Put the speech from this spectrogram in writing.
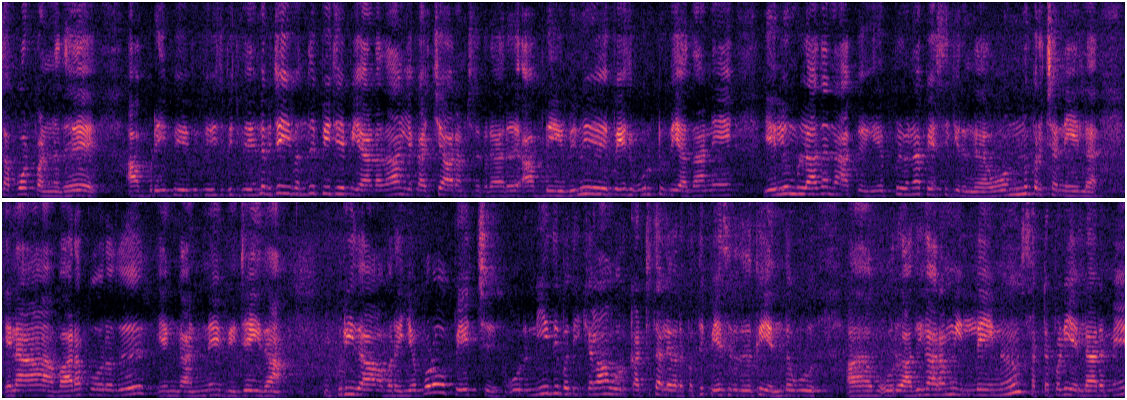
சப்போர்ட் பண்ணுது. அப்படி என்ன விஜய் வந்து பிஜேபியால் தான் இங்கே கட்சி ஆரம்பிச்சிருக்கிறாரு. அப்படி இப்படின்னு பேசி உருட்டுவியா தானே? எலும்பில்லாத நாக்கு. எப்படி வேணால் பேசிக்கிறங்க ஒன்றும் பிரச்சனை இல்லை. ஏன்னா வரப்போகிறது எங்கள் அண்ணன் விஜய் தான். புரியுதா? அவரை எவ்வளோ பேச்சு ஒரு நீதிபதிக்கெல்லாம் ஒரு கட்சித் தலைவரை பற்றி பேசுகிறதுக்கு எந்த ஒரு ஒரு அதிகாரமும் இல்லைன்னு சட்டப்படி எல்லாருமே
